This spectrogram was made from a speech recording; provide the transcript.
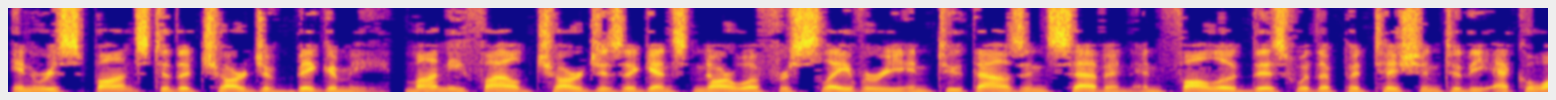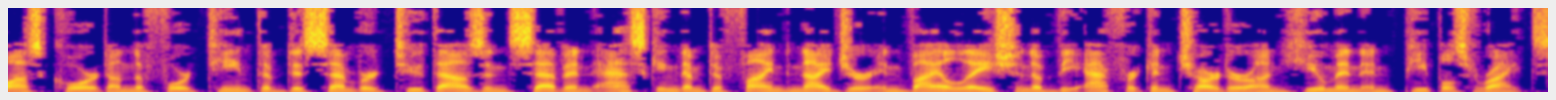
In response to the charge of bigamy, Mani filed charges against Naroua for slavery in 2007 and followed this with a petition to the ECOWAS court on 14 December 2007 asking them to find Niger in violation of the African Charter on Human and People's Rights.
